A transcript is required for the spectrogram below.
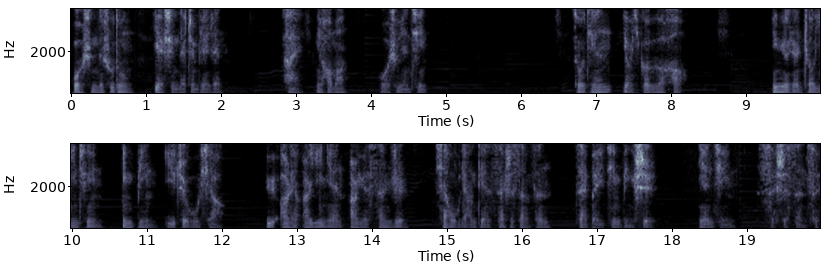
我是你的树洞，也是你的枕边人。嗨，你好吗？我是袁静。昨天有一个噩耗，音乐人赵英俊因病医治无效，于二零二一年二月三日下午两点三十三分在北京病逝，年仅四十三岁。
